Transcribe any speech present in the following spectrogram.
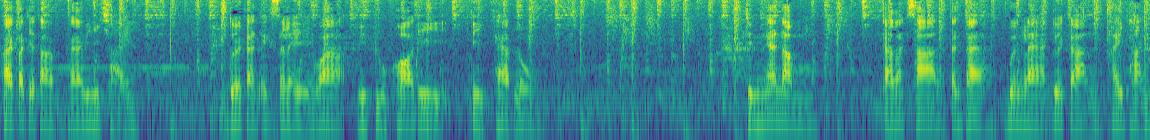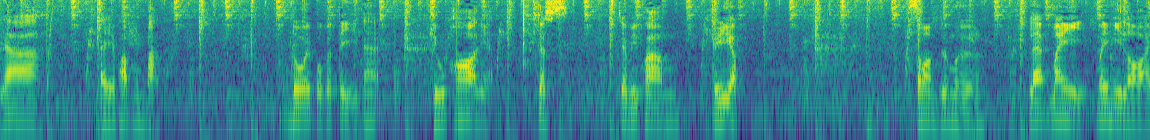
แพทย์ก็จะทำการวินิจฉัย โดยการเอ็กซเรย์ว่ามีผิวข้อที่ตีบแคบลง จึงแนะนำการรักษาตั้งแต่เบื้องแรกด้วยการให้ทานยากายภาพบำบัด โดยปกตินะฮะผิวข้อเนี่ยจะจะมีความเรียบสม่ำเสมอ และไม่ไม่มีรอย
